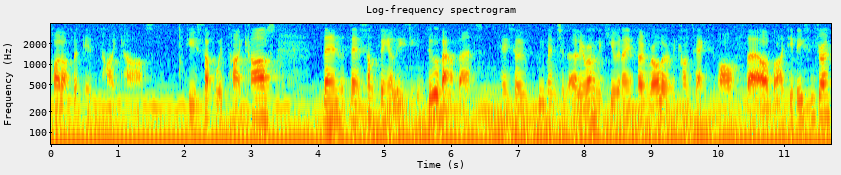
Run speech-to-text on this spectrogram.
quite often is tight calves. If you suffer with tight calves, then there's something at least you can do about that. Okay, so we mentioned earlier on in the Q&A foam roller in the context of, uh, of ITB syndrome.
